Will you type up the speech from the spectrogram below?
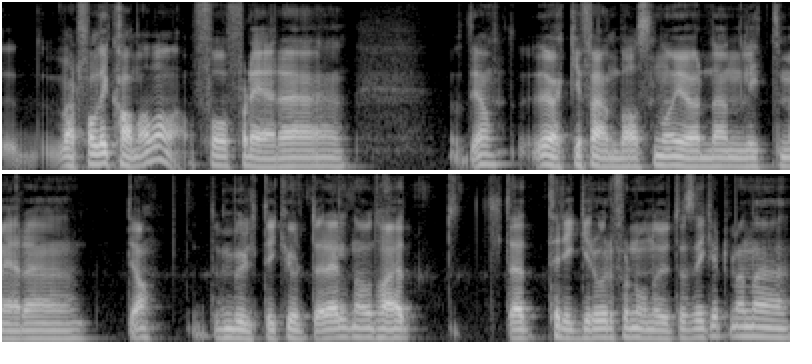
i hvert fall i Canada, da. Få flere Ja, øke fanbasen og gjøre den litt mer ja, multikulturell. Nå har jeg et triggerord for noen ute, sikkert, men uh,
